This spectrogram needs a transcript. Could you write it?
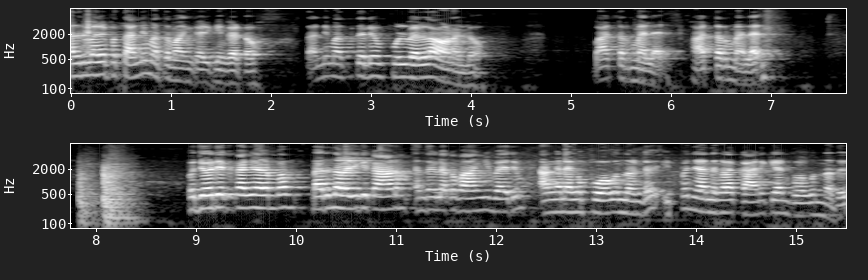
അതിന് മേലെ ഇപ്പോൾ തണ്ണിമത്തം വാങ്ങി കഴിക്കും കേട്ടോ. തണ്ണിമത്തത്തിൽ ഫുൾ വെള്ളമാണല്ലോ. വാട്ടർ മെലൻ വാട്ടർ മെലൻ ഇപ്പോൾ ജോലിയൊക്കെ കഴിഞ്ഞ് വരുമ്പം വരുന്ന വഴിക്ക് കാണും എന്തെങ്കിലുമൊക്കെ വാങ്ങി വരും അങ്ങനെ അങ്ങ് പോകുന്നുണ്ട്. ഇപ്പം ഞാൻ നിങ്ങളെ കാണിക്കാൻ പോകുന്നത്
